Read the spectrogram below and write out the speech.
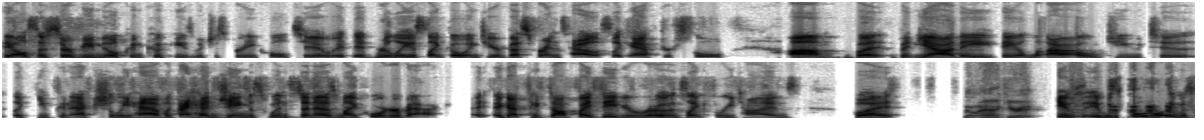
They also serve you milk and cookies, which is pretty cool too. It it really is like going to your best friend's house like after school. Um, but but yeah, they they allowed you to like you can actually have like I had Jameis Winston as my quarterback. I, got picked off by Xavier Rhodes like three times, but so accurate. it, it was cool. it was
